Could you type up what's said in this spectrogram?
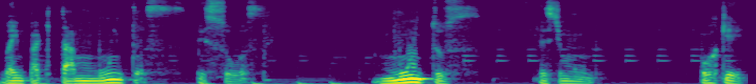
vai impactar muitas pessoas, muitos neste mundo. Por quê?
